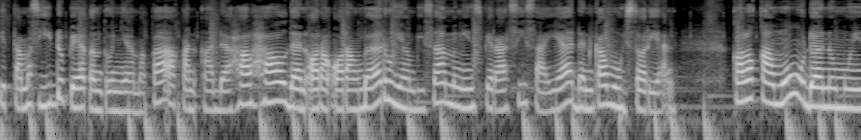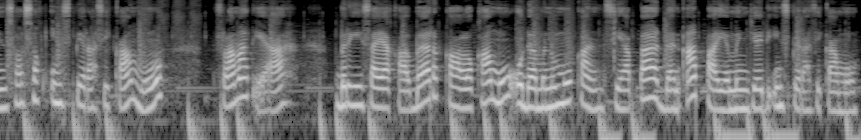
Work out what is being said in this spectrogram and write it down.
kita masih hidup ya tentunya. Maka akan ada hal-hal dan orang-orang baru yang bisa menginspirasi saya dan kamu historian kalau kamu udah nemuin sosok inspirasi kamu selamat ya Beri saya kabar kalau kamu udah menemukan siapa dan apa yang menjadi inspirasi kamu.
